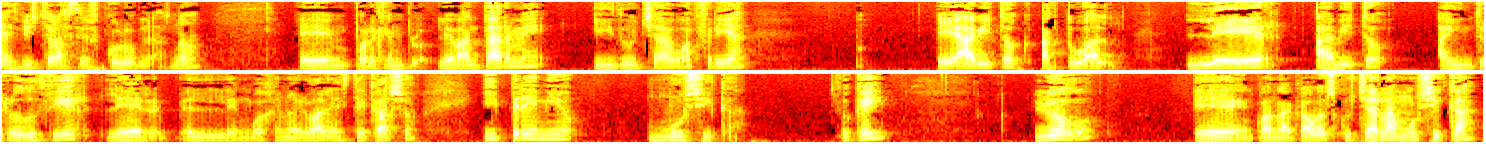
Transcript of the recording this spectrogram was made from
Has visto las tres columnas, ¿no? Em, por ejemplo, levantarme y ducha agua fría, eh, hábito actual. Leer, hábito a introducir, leer el lenguaje no verbal en este caso, y premio, música. ¿Ok? Luego, eh, cuando acabo de escuchar la música,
